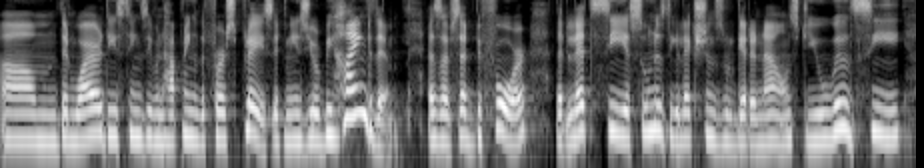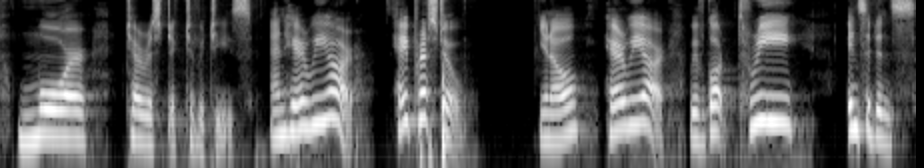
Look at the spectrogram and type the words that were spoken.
um, then why are these things even happening in the first place? It means you're behind them. As i've said before that let's see as soon as the elections will get announced you will see more terrorist activities. And here we are. Hey presto. You know here we are. We've got three incidents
